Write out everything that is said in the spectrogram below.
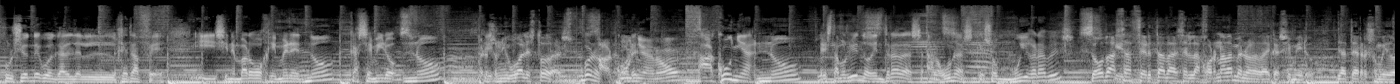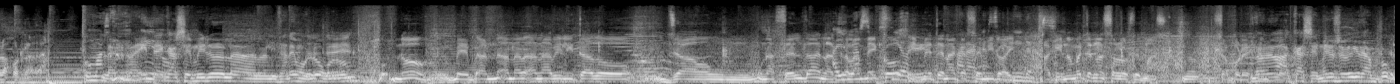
Expulsión de Cuenca, el del Getafe. Y sin embargo, Jiménez no, Casemiro no. Pero son iguales todas. Bueno, Acuña, ¿no? Acuña no. Estamos viendo entradas, algunas que son muy graves. Todas Que- acertadas en la jornada menos la de Casemiro. Ya te he resumido la jornada. La raíz de Casemiro la analizaremos luego, ¿no? No, eh, han, han- habilitado ya un- una celda en Alcalameco sección y meten a para Casemiro, ahí. Casemiro, Aquí sí. no meten a los demás. O sea, por No, ejemplo, no, a Casemiro se ve que tampoco.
